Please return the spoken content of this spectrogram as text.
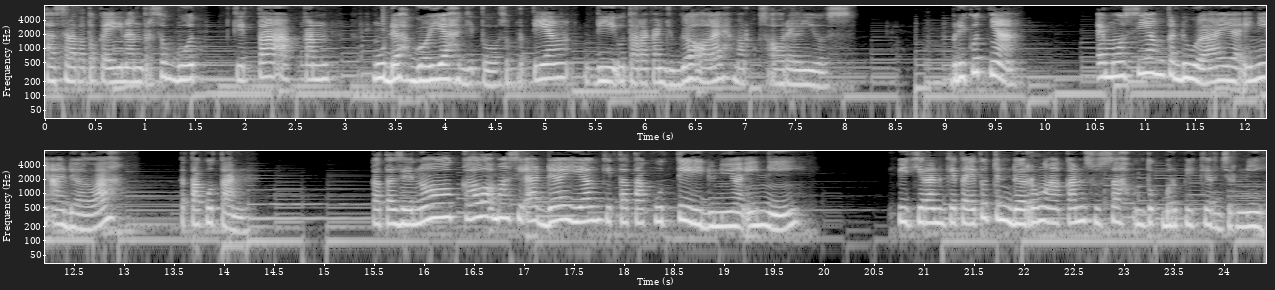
hasrat atau keinginan tersebut kita akan mudah goyah gitu, seperti yang diutarakan juga oleh Marcus Aurelius. Berikutnya, emosi yang kedua ya ini adalah ketakutan. Kata Zeno, kalau masih ada yang kita takuti di dunia ini, pikiran kita itu cenderung akan susah untuk berpikir jernih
